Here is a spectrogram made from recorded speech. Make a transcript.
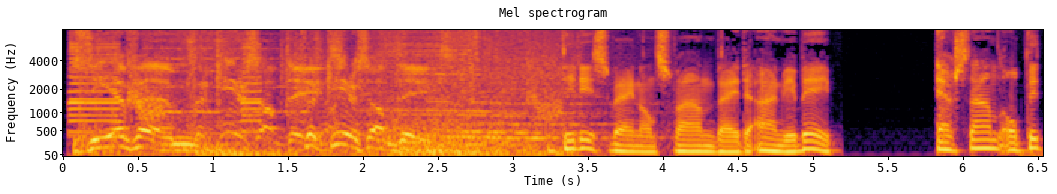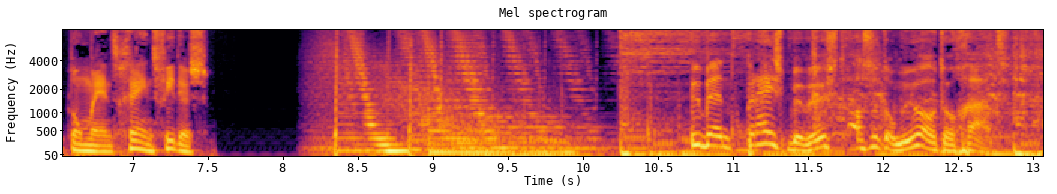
ZFM, verkeersupdate. verkeersupdate. Dit is Wijnand Zwaan bij de ANWB. Er staan op dit moment geen files. U bent prijsbewust als het om uw auto gaat.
